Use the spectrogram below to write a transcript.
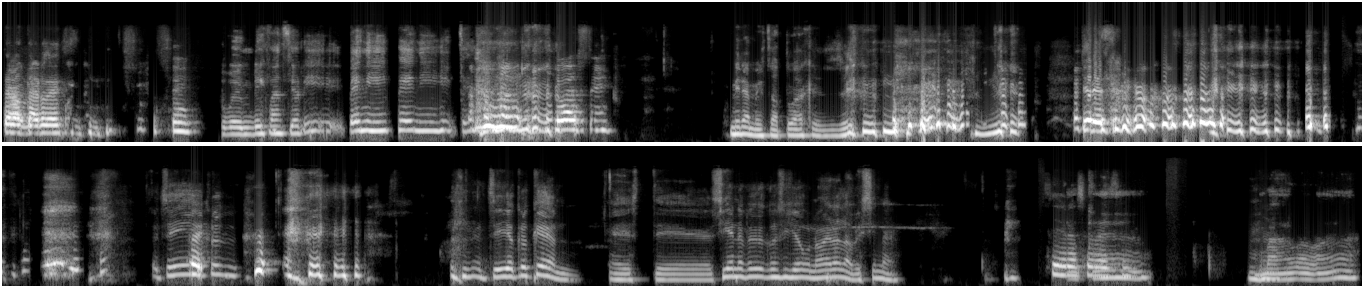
tratar de... Sí, Como en Big Bang Theory, Penny, Penny, Penny. así. Mira mis tatuajes. sí. ¿Quieres uno? Sí, Sí. yo creo, sí, yo creo que este, sí, en efecto coincidió, no era la vecina. Sí, era su vecina. Va, va, va.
